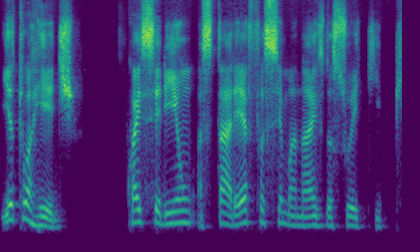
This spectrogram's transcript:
E a tua rede? Quais seriam as tarefas semanais da sua equipe?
